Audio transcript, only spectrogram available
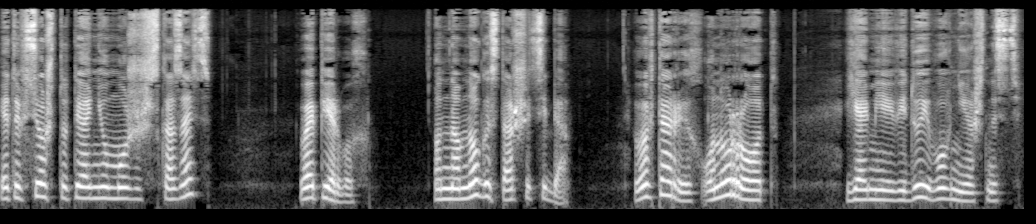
«Это все, что ты о нем можешь сказать?» «Во-первых, он намного старше тебя. Во-вторых, он урод. Я имею в виду его внешность.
